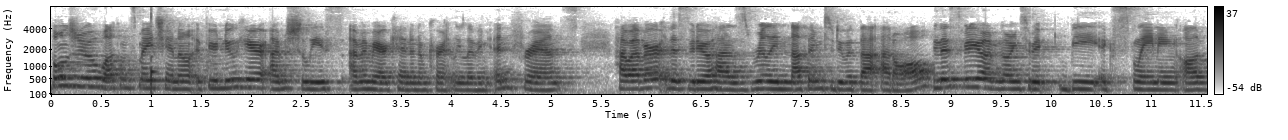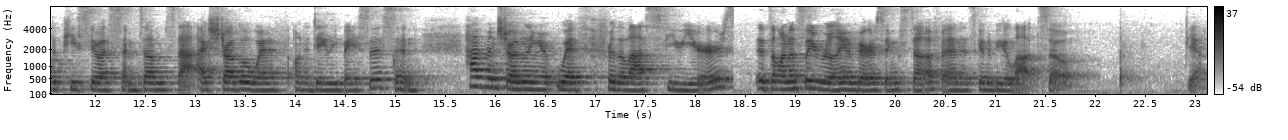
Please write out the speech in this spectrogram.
Bonjour, welcome to my channel. If you're new here, I'm Shalise. I'm American and I'm currently living in France. However, this video has really nothing to do with that at all. In this video, I'm going to be explaining all of the PCOS symptoms that I struggle with on a daily basis and have been struggling with for the last few years. It's honestly really embarrassing stuff and it's gonna be a lot, so yeah.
